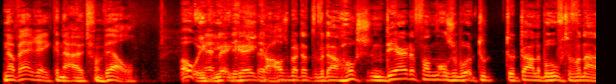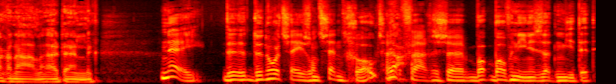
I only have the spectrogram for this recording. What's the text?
Nou, wij rekenen uit van wel. Oh, ik reken eh, alsmaar dat we daar hoogstens een derde van onze totale behoefte vandaan gaan halen uiteindelijk. Nee, de, de Noordzee is ontzettend groot. Hè. Ja. De vraag is, eh, bo- bovendien is dat niet het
